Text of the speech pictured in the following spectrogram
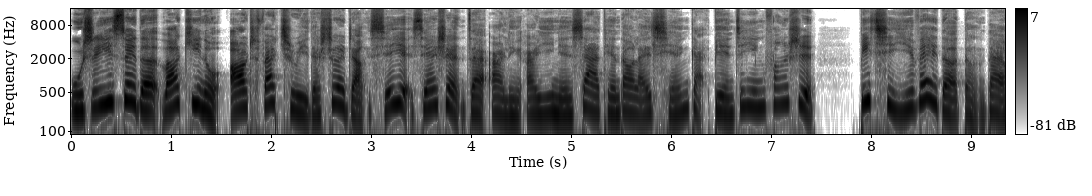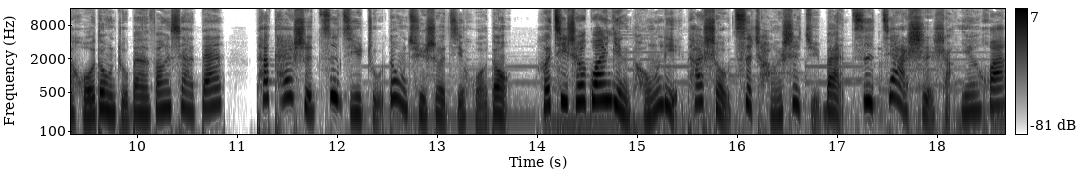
五十一岁的 Volcano Art Factory 的社长斜野先生在二零二一年夏天到来前改变经营方式，比起一味的等待活动主办方下单，他开始自己主动去设计活动。和汽车观影同理，他首次尝试举办自驾式赏烟花，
